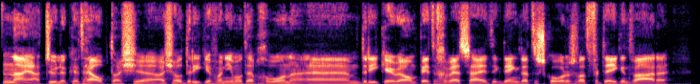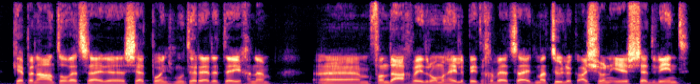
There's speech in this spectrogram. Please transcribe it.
Nou ja, tuurlijk. Het helpt als je, als je al drie keer van iemand hebt gewonnen. Uh, drie keer wel een pittige wedstrijd. Ik denk dat de scores wat vertekend waren. Ik heb een aantal wedstrijden setpoints moeten redden tegen hem. Um, vandaag wederom een hele pittige wedstrijd. Maar tuurlijk, als je zo'n eerste set wint,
